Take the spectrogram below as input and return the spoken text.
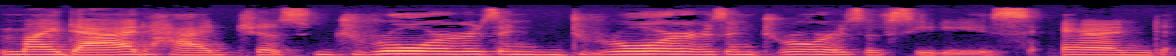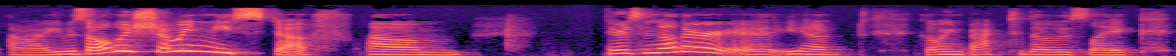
my dad had just drawers and drawers and drawers of CDs, and uh, he was always showing me stuff. Um, there's another, uh, you know, going back to those like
